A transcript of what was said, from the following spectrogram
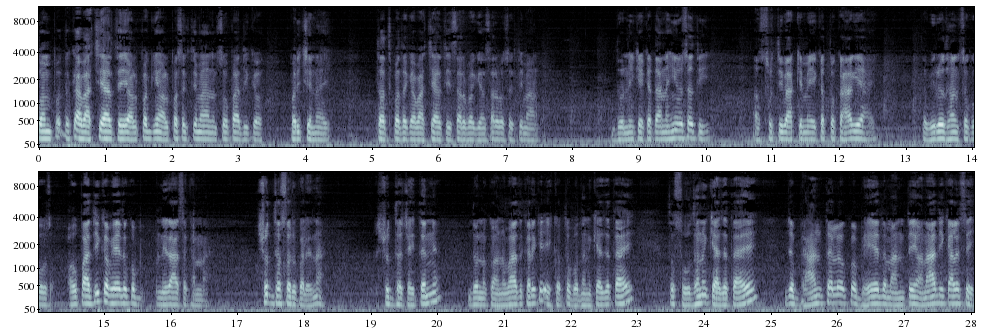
तम पद का वाच्यार्थ है, अल्पज्ञ अल्प शक्तिमान सोपाधिक परिचय है। तत्पद का वाच्यार्थ सर्वज्ञ, सर्वशक्तिमान। दोनों की एकता नहीं हो सकती। और श्रुति वाक्य में एकत्व तो कहा गया है। तो विरोधांश को, औपाधिक भेद को निराश करना शुद्ध स्वरूप लेना शुद्ध चैतन्य, दोनों का अनुवाद करके एकत्व तो बोधन किया जाता है। तो शोधन किया जाता है जो भ्रांत लोग भेद मानते हैं अनादिकाल से,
